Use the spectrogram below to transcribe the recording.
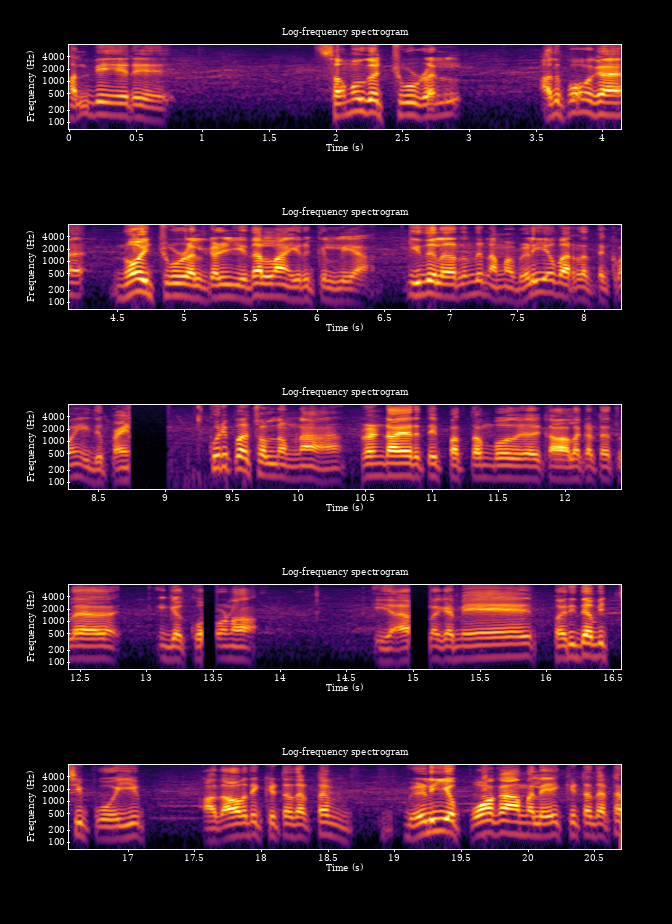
பல்வேறு சமூக சூழல் அதுபோக நோய் சூழல்கள் இதெல்லாம் இருக்கு இல்லையா? இதிலிருந்து நம்ம வெளியே வர்றதுக்கும் இது பயன் குறிப்பாக சொல்லணும்னா ரெண்டாயிரத்தி பத்தொம்போது காலகட்டத்தில் இங்கே கொரோனா உலகமே பரிதவிச்சு போய் அதாவது கிட்டத்தட்ட வெளியே போகாமலே கிட்டத்தட்ட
